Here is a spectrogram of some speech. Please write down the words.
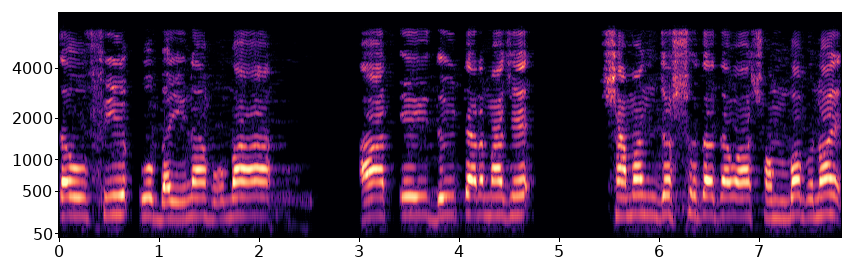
তাওফীকু বাইনাহুমা। আর এই দুইটার মাঝে সামঞ্জস্যতা দেওয়া সম্ভব নয়।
